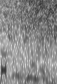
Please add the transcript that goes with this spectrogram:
you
